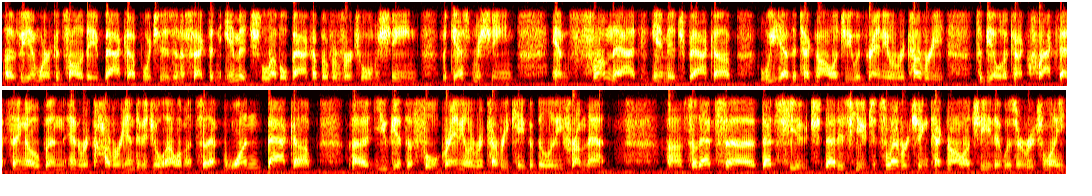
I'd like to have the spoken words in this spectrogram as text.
a VMware consolidated backup, which is in effect an image level backup of a virtual machine, the guest machine, and from that image backup, we have the technology with granular recovery to be able to kind of crack that thing open and recover individual elements. So that one backup, uh, you get the full granular recovery capability from that. Uh, so that's uh, that's huge. That is huge. It's leveraging technology that was originally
